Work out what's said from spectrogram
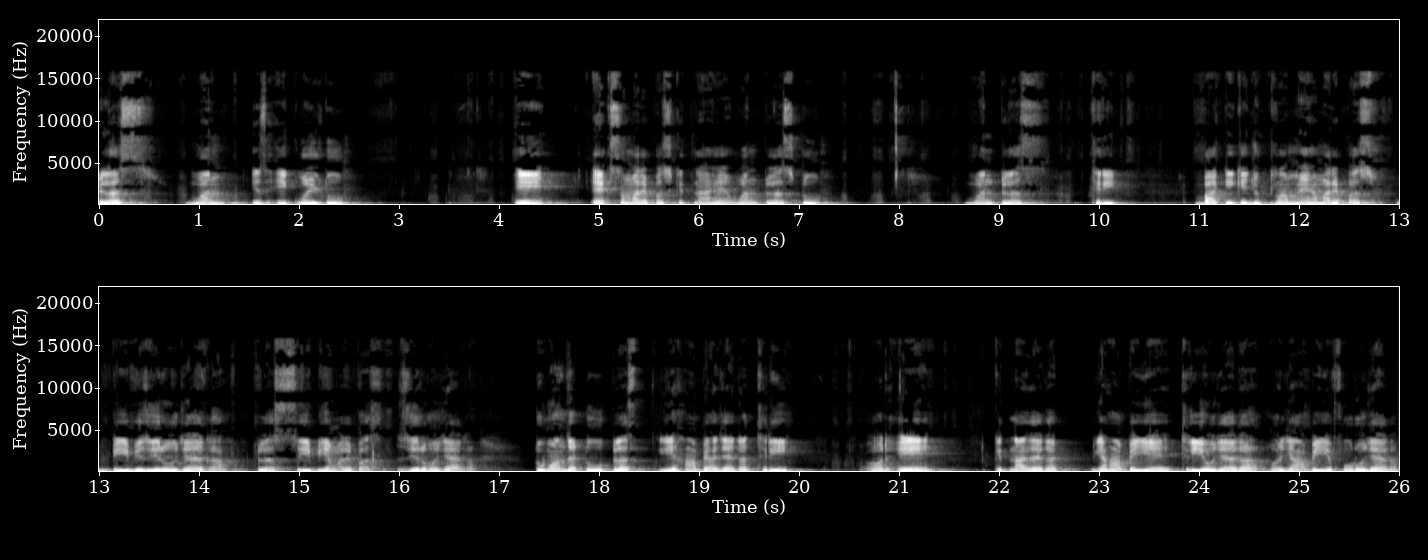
plus one is equal to a x हमारे पास कितना है? One plus two one plus three बाकी के जो टर्म है हमारे पास बी भी ज़ीरो हो जाएगा प्लस सी भी हमारे पास ज़ीरो हो जाएगा। टू वन ज़ा टू प्लस यहाँ पे आ जाएगा थ्री और ए कितना आ जाएगा? यहाँ पे ये थ्री हो जाएगा, और यहाँ पे ये फोर हो जाएगा।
